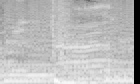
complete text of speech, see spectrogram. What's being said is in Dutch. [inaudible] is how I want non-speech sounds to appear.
when I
